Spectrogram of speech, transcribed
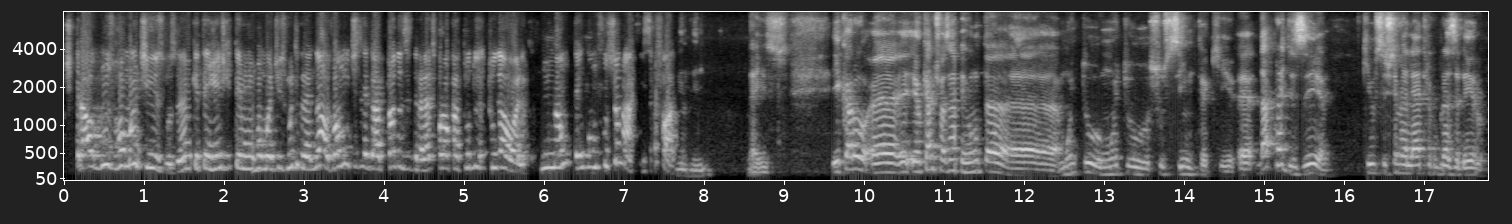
tirar alguns romantismos, né? Porque tem gente que tem um romantismo muito grande. Não, vamos desligar todas as hidrelétricas e colocar tudo, tudo eólica. Não tem como funcionar, isso é fato. Uhum. É isso. E, Caro, é, eu quero te fazer uma pergunta é, muito, muito sucinta aqui. É, dá para dizer que o sistema elétrico brasileiro,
